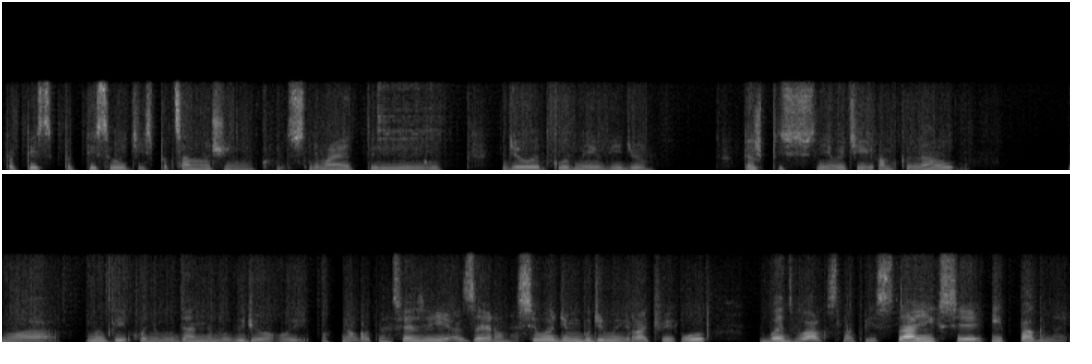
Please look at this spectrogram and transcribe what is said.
Подпис подписывайтесь, пацан очень круто снимает и делает годные видео. Также подписывайтесь на телеграм-канал. Ну а мы переходим к данному видеоролику. Народ, на связи я, Зер. Сегодня мы будем играть в игру Bad Wars на Кристалликсе и погнали.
